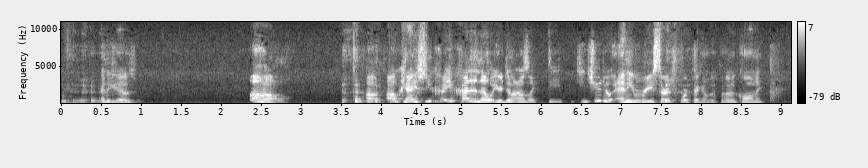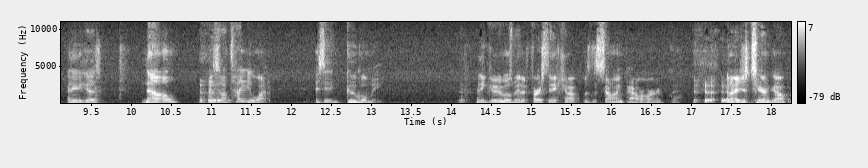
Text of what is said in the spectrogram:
and he goes, oh, uh, okay. So you you kind of know what you're doing. I was like, did, did you do any research before picking up the phone and calling me? And he goes, no. I said, I'll tell you what. I said, Google me. And he Googles me. The first thing that came up was the Selling Power article. And I just hear him go,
